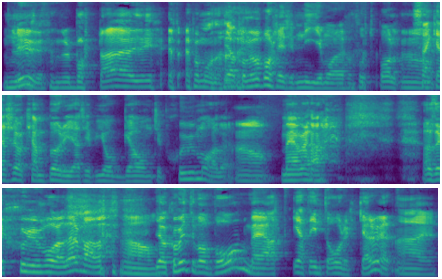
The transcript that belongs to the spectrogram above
Nu? Du är borta i ett, ett par månader? jag kommer vara borta i typ nio månader från fotboll. Ja. Sen kanske jag kan börja typ jogga om typ sju månader. Ja. Men jag menar, alltså sju månader man. Ja. Jag kommer inte vara van med att, att inte orka, du vet. Nej.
